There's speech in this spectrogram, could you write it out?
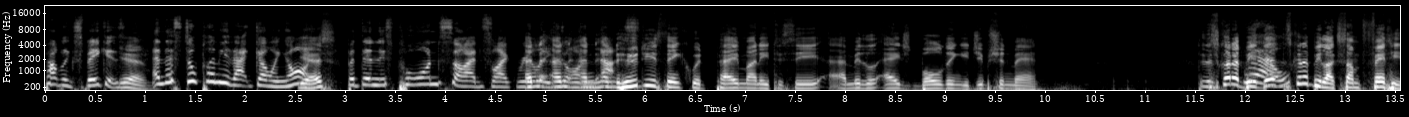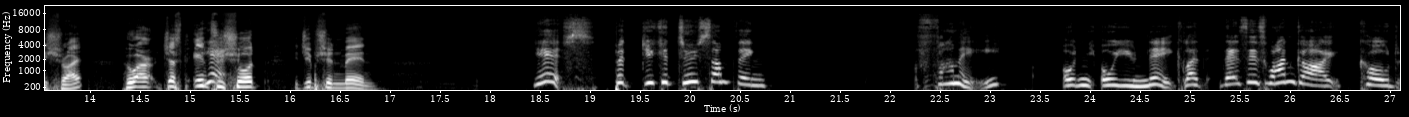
public speakers. Yeah. and there's still plenty of that going on. Yes. but then this porn side's like really and, and, gone and, nuts. and who do you think would pay money to see a middle-aged, balding Egyptian man? There's got to be Well- there's got to be like some fetish, right? Who are just into Yeah. short Egyptian men. Yes, but you could do something funny or or unique. Like there's this one guy called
